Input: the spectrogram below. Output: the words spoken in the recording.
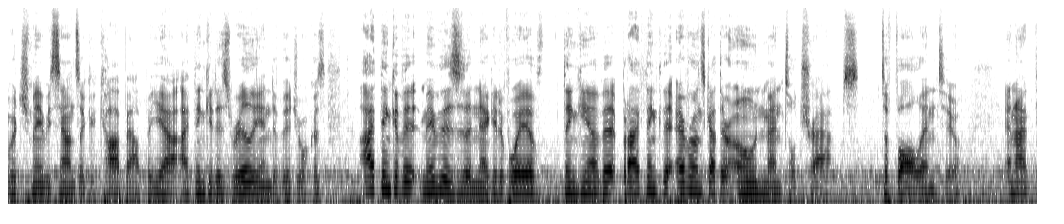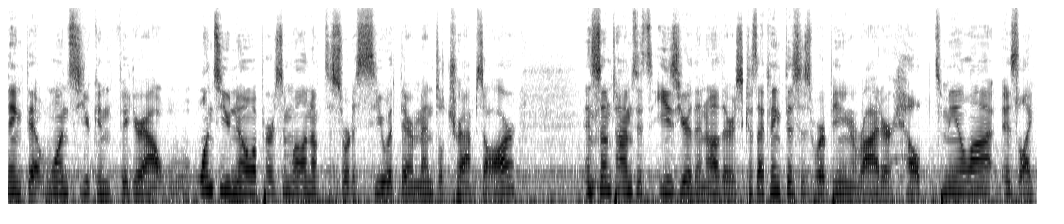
which maybe sounds like a cop out, but yeah, I think it is really individual because I think of it, maybe this is a negative way of thinking of it, but I think that everyone's got their own mental traps to fall into. And I think that once you can figure out, once you know a person well enough to sort of see what their mental traps are, and sometimes it's easier than others because I think this is where being a rider helped me a lot, is like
